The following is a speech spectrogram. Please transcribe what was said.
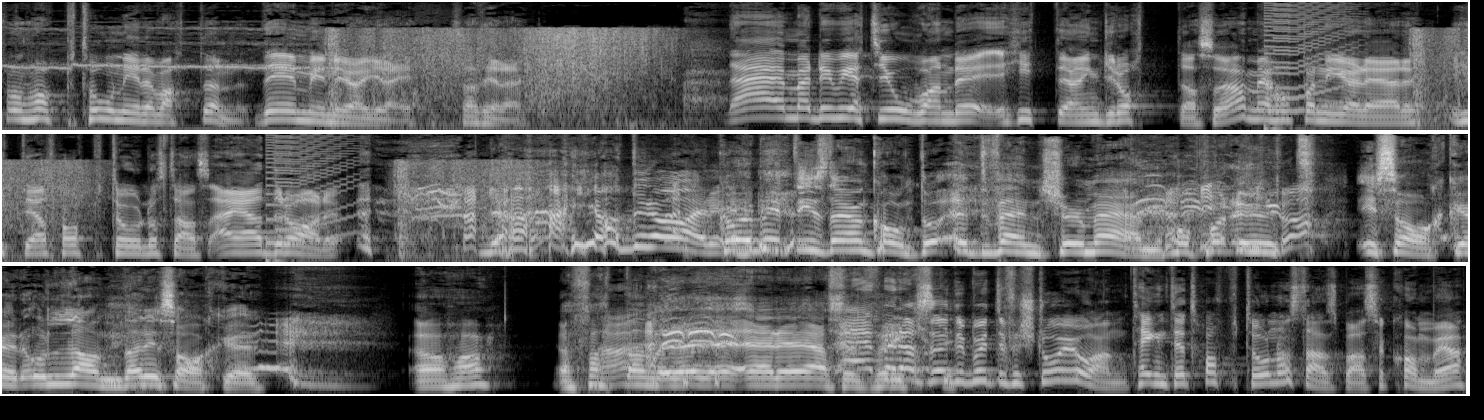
från hopptorn ner i vatten. Det är min nya grej. Så till det. Nej, men du vet Johan, det, hittar jag en grotta så ja, men jag hoppar ner där. Hittar jag ett hopptorn någonstans? Nej, jag drar. Ja, jag drar! Kommer upp ett Instagramkonto, Adventure Man, hoppar ut i saker och landar i saker. Jaha. Jag fattar inte. Är, är det alltså Nej, för men alltså, du behöver inte förstå Johan. Tänk dig ett hopptorn någonstans bara, så kommer jag.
